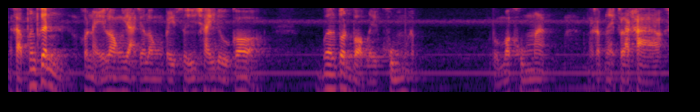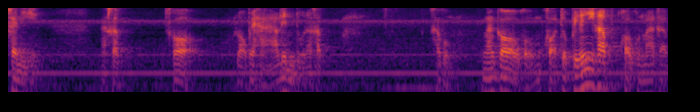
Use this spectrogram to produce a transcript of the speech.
นะครับ เพื่อนๆ คนไหนลองอยากจะลองไปซื้อใช้ดูก็เบื้องต้นบอกเลยคุ้มครับ ผมว่าคุ้มมากนะครับในราคาแค่นี้นะครับ ก็ ลองไปหาเล่นดูนะครับ ครับผมงั้นก็ผมขอจบเพียงเท่านี้ครับ ขอบคุณมากครับ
